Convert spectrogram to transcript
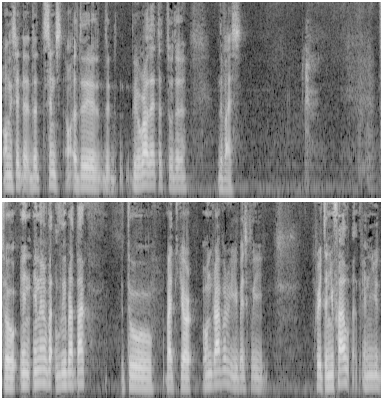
only say that, that sends uh, the, the, the raw data to the device. So in, in libratbag, to write your own driver, you basically create a new file and you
